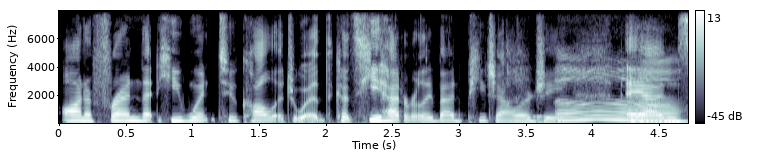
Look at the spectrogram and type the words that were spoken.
on a friend that he went to college with because he had a really bad peach allergy. Oh, and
